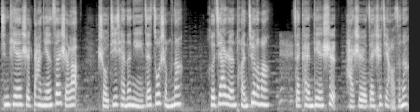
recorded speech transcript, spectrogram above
今天是大年三十了，手机前的你在做什么呢？和家人团聚了吗？在看电视还是在吃饺子呢？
